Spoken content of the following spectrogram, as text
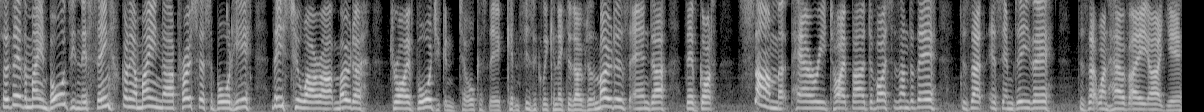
So they're the main boards in this thing. Got our main uh, processor board here. These two are uh, motor drive boards. You can tell because they're physically connected over to the motors and uh, they've got some powery type uh, devices under there. Does that SMD there? Does that one have a, uh, yeah,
